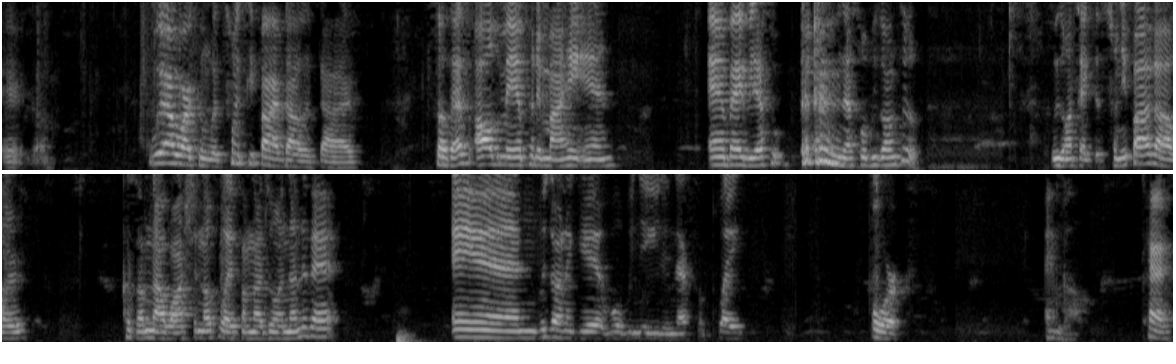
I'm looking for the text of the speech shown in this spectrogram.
There you go. We are working with $25, guys. So that's all the man put in my hand. And baby, that's what that's what we're gonna do. We're gonna take this $25 because I'm not washing no plates. I'm not doing none of that. And we're going to get what we need, and that's some plates, forks, and bowls. Okay.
